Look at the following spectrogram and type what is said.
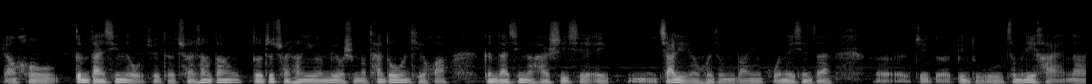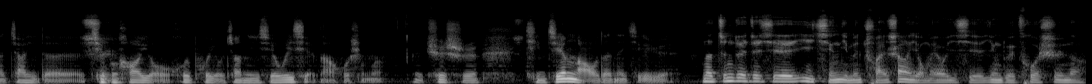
然后更担心的，我觉得船上当得知船上因为没有什么太多问题的话，更担心的还是一些诶家里人会怎么办？因为国内现在呃这个病毒这么厉害，那家里的亲朋好友会不会有这样的一些危险啊或什么？确实挺煎熬的那几个月。那针对这些疫情，你们船上有没有一些应对措施呢？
